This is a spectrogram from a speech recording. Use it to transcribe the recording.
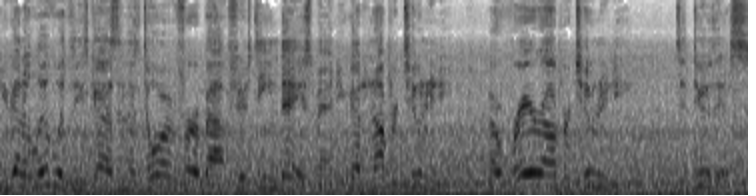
you got to live with these guys in this dorm for about 15 days, man. You got an opportunity, a rare opportunity to do this.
